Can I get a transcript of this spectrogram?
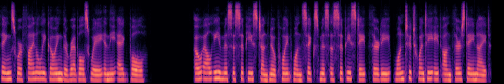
things were finally going the Rebels' way in the Egg Bowl. OLE Mississippi stunned no. 0.16 Mississippi State 31 28 on Thursday night,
